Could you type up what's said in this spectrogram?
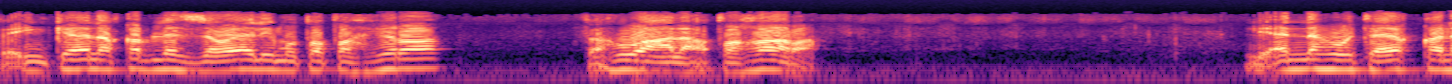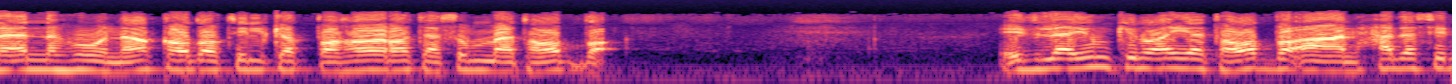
فإن كان قبل الزوال متطهرا فهو على طهارة. لأنه تيقن أنه نقض تلك الطهارة ثم توضأ. إذ لا يمكن أن يتوضأ عن حدث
